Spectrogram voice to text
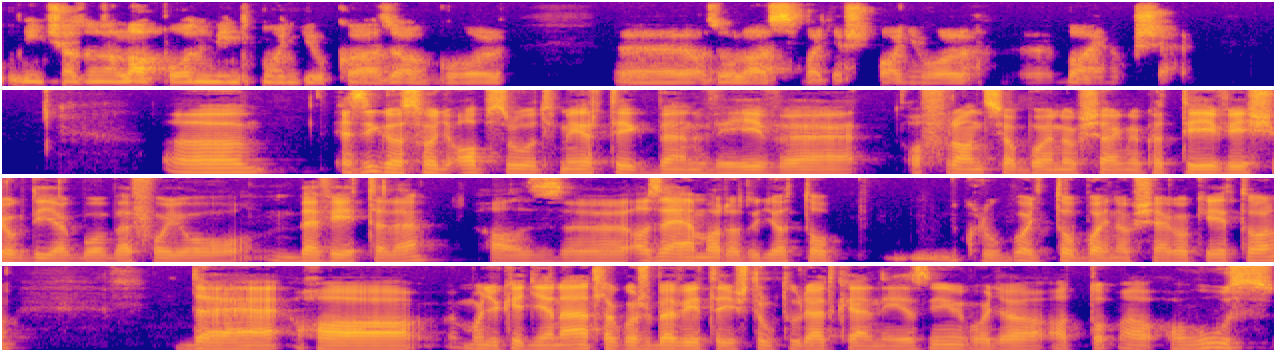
nincs azon a lapon, mint mondjuk az angol, az olasz vagy a spanyol bajnokság. Ez igaz, hogy abszolút mértékben véve a francia bajnokságnak a tévés jogdíjakból befolyó bevétele, az, az elmarad ugye a top klub, vagy top bajnokságokétól, de ha mondjuk egy ilyen átlagos bevételi struktúrát kell nézni, hogy a, a, a 20,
